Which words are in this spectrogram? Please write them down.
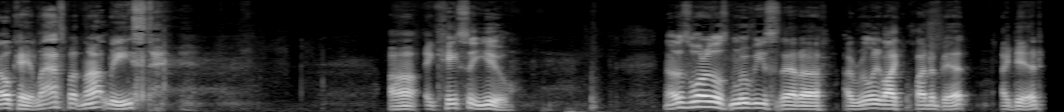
Okay, last but not least, uh, A Case of You. Now, this is one of those movies that uh, I really liked quite a bit. I did. It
